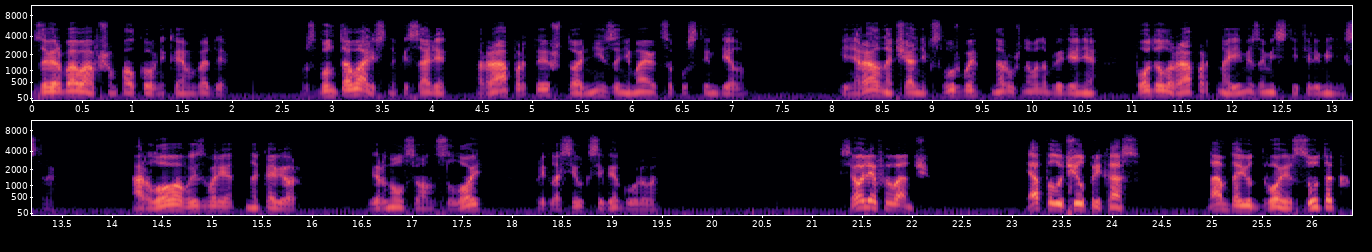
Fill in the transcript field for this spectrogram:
завербовавшим полковника МВД, взбунтовались, написали рапорты, что они занимаются пустым делом. Генерал, начальник службы наружного наблюдения, подал рапорт на имя заместителя министра. Орлова вызвали на ковер. Вернулся он злой, пригласил к себе Гурова. «Все, Лев Иванович, я получил приказ. Нам дают двое суток,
